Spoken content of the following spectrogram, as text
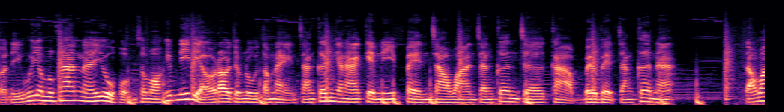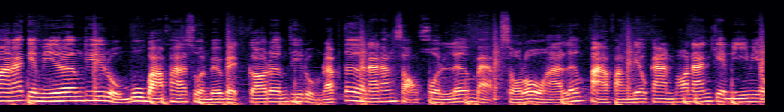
สวัสดีผู้ชมทุกท่านนะ อยู่ผมสมองคลิปนี้เดี๋ยวเราจะมาดูตำแหน่งจังเกิลกันนะ เกมนี้เป็นจาวานจังเกิลเจอกับเบลเบตจังเกิลนะจาวานนะเกมนี้เริ่มที่หลุมบูบาพาส่วนเบลเบตก็เริ่มที่หลุมแรปเตอร์นะทั้งสองคนเริ่มแบบโซโล่ฮะเริ่มป่าฝั่งเดียวกันเพราะนั้นเกมนี้มีโอ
